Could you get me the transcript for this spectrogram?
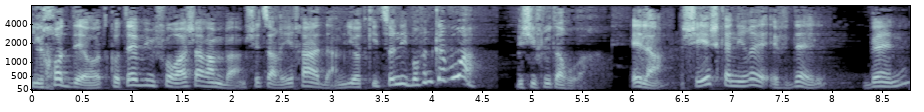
הלכות דעות כותב במפורש הרמב"ם שצריך האדם להיות קיצוני באופן קבוע בשפלות הרוח. אלא שיש כנראה הבדל בין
